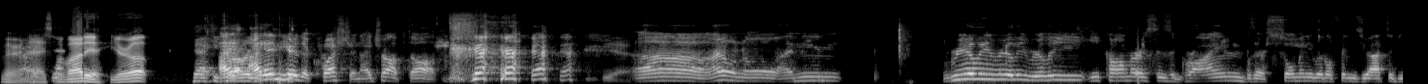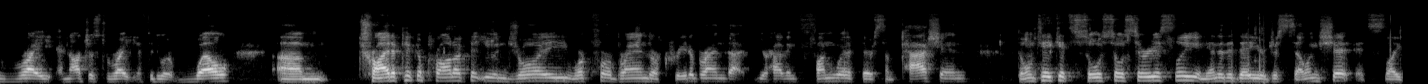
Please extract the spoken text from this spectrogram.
Very All right, nice. yeah. Avadia, you're up. Jackie, I, I didn't hear the question. I dropped off. yeah Uh, I don't know. I mean, really, really, really, e-commerce is a grind. There's so many little things you have to do right, and not just right. You have to do it well. Um, try to pick a product that you enjoy. Work for a brand or create a brand that you're having fun with. There's some passion. Don't take it so so seriously. At the end of the day, you're just selling shit. It's like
